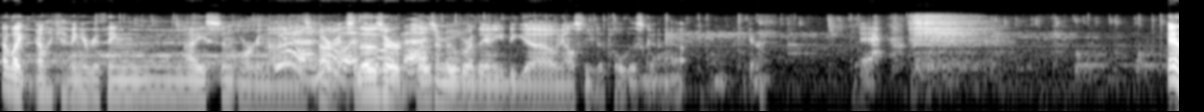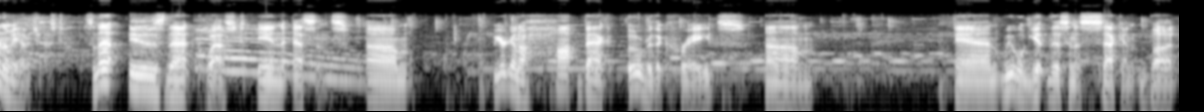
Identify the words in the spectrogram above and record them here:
I like I like having everything nice and organized. Yeah, no, All right, so those are those are moved where they need to go. We also need to pull this guy up here. Yeah. And then we have a chest. So that is that quest in essence. Um, we are gonna hop back over the crates, um, and we will get this in a second. But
